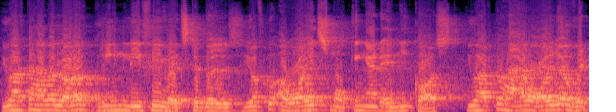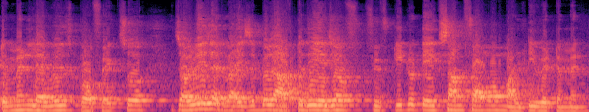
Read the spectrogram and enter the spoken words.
You have to have a lot of green leafy vegetables. You have to avoid smoking at any cost. You have to have all your vitamin levels perfect. So it's always advisable after the age of 50 to take some form of multivitamin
